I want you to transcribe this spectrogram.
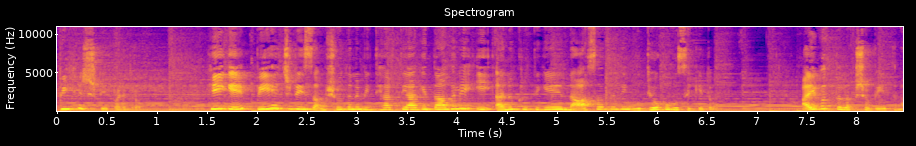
ಪಿಎಚ್ಡಿ ಪಡೆದರು. ಹೀಗೆ ಪಿಎಚ್ಡಿ ಸಂಶೋಧನಾ ವಿದ್ಯಾರ್ಥಿಯಾಗಿದ್ದಾಗಲೇ ಈ ಅನುಕೃತಿಗೆ ನಾಸಾದಲ್ಲಿ ಉದ್ಯೋಗವೂ ಸಿಕ್ಕಿತು. ಐವತ್ತು ಲಕ್ಷ ವೇತನ.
